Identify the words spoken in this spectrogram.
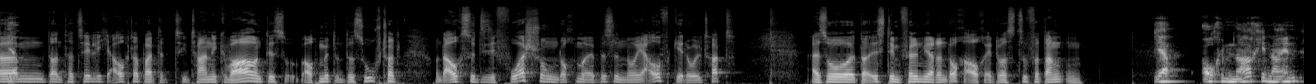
ähm, ja. dann tatsächlich auch da bei der Titanic war und das auch mit untersucht hat und auch so diese Forschung nochmal ein bisschen neu aufgerollt hat. Also da ist dem Film ja dann doch auch etwas zu verdanken. Ja, auch im Nachhinein.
